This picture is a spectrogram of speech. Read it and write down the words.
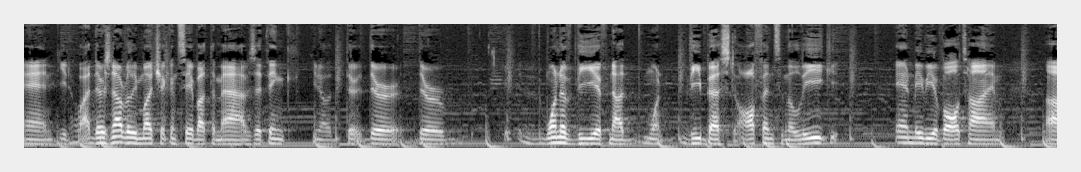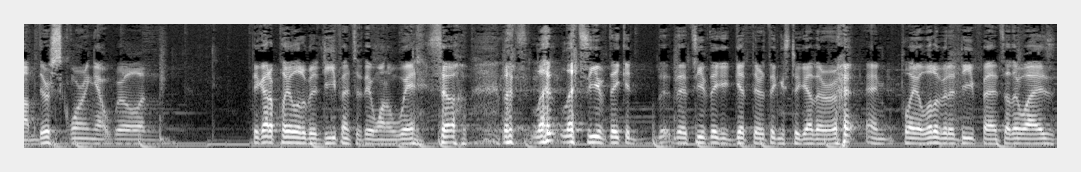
and you know, there's not really much I can say about the Mavs. I think you know they're they're they're one of the, if not one the best offense in the league, and maybe of all time. Um, they're scoring at will, and they got to play a little bit of defense if they want to win. So let's let let's see if they could let's see if they could get their things together and play a little bit of defense. Otherwise,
